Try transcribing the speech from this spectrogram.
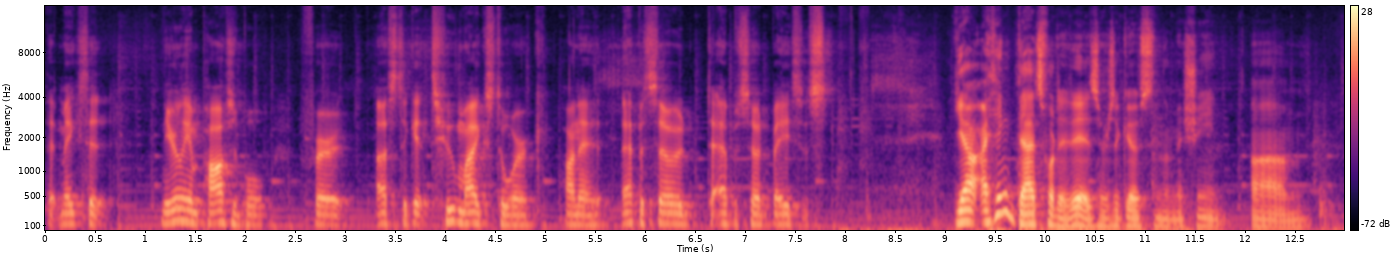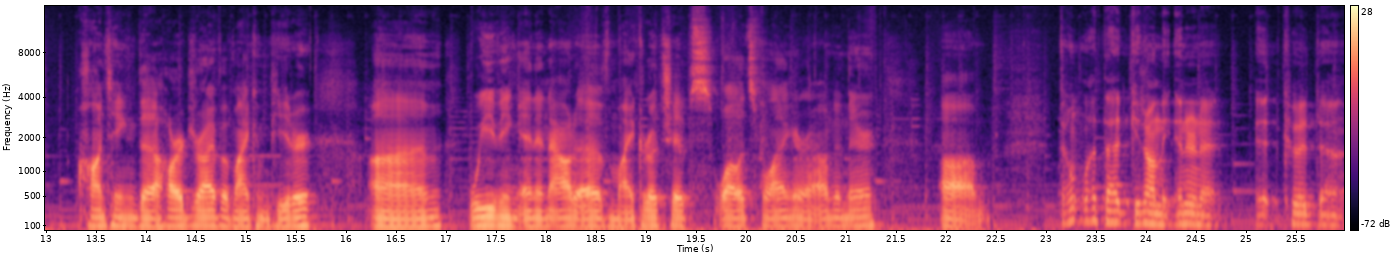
that makes it nearly impossible for us to get two mics to work on an episode to episode basis. Yeah, I think that's what it is. There's a ghost in the machine, um, haunting the hard drive of my computer, um, weaving in and out of microchips while it's flying around in there. Um, Don't let that get on the internet. It could, uh,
